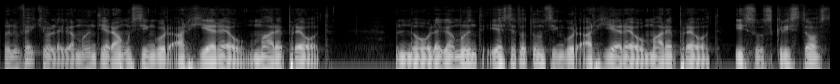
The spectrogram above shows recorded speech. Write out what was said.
În vechiul legământ era un singur arhiereu, mare preot. În nou legământ este tot un singur arhiereu, mare preot, Isus Hristos.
